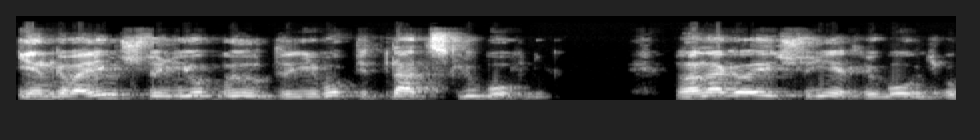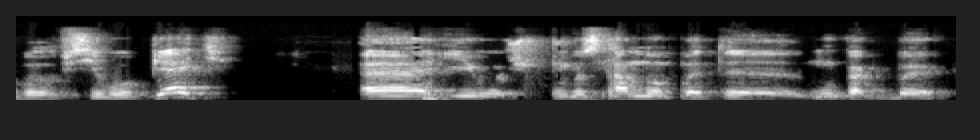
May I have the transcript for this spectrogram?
И он говорил, что у нее было до него 15 любовников. Но она говорит, что нет, любовников было всего 5, э, и, в общем, в основном это, ну, как бы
